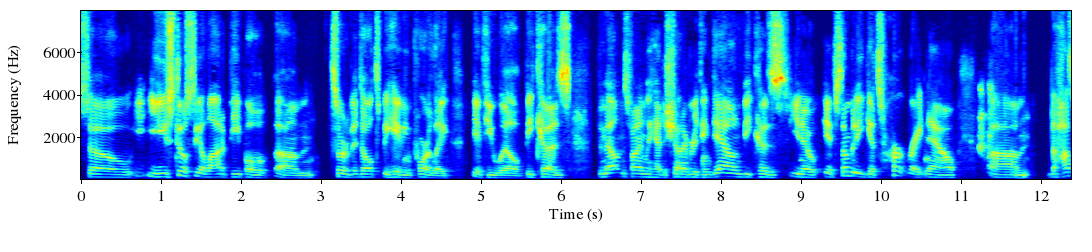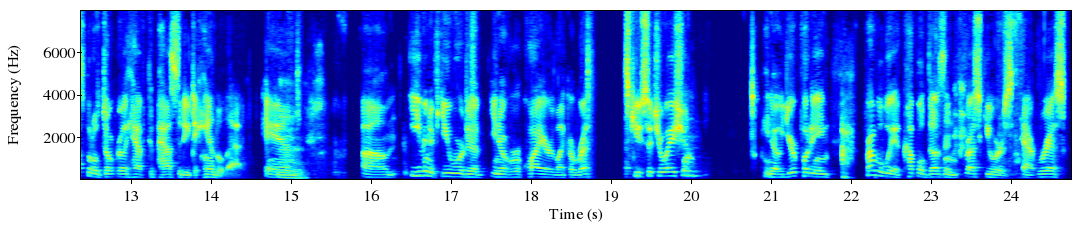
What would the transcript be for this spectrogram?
So you still see a lot of people, um, sort of adults behaving poorly, if you will, because the mountains finally had to shut everything down because you know if somebody gets hurt right now um, the hospitals don't really have capacity to handle that and mm. um, even if you were to you know require like a rescue situation you know you're putting probably a couple dozen rescuers at risk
